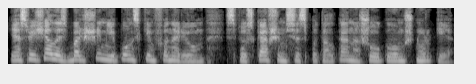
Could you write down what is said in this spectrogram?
и освещалась большим японским фонарем, спускавшимся с потолка на шелковом шнурке.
